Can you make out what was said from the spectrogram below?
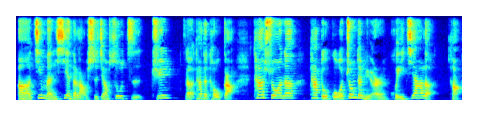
呃金门县的老师叫苏子君，呃，他的投稿，他说呢，他读国中的女儿回家了。好，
